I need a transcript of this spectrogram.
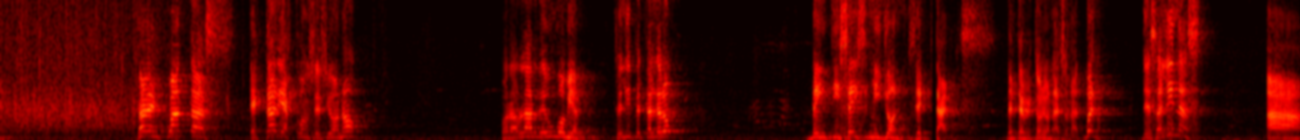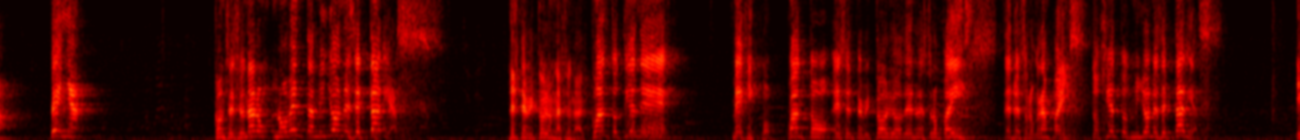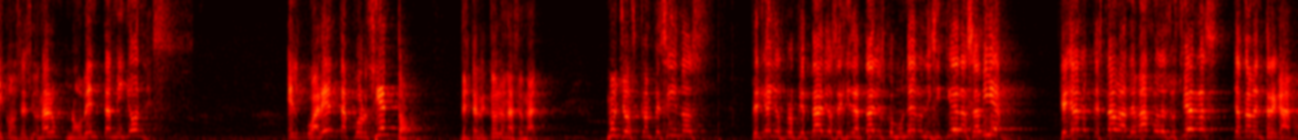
¿Saben cuántas hectáreas concesionó por hablar de un gobierno? Felipe Calderón, 26 millones de hectáreas del territorio nacional. Bueno, de Salinas a Peña concesionaron 90 millones de hectáreas del territorio nacional. ¿Cuánto tiene México? ¿Cuánto es el territorio de nuestro país, de nuestro gran país? 200 millones de hectáreas. Y concesionaron 90 millones. El 40% del territorio nacional. Muchos campesinos, pequeños propietarios, ejidatarios, comuneros, ni siquiera sabían que ya lo que estaba debajo de sus tierras ya estaba entregado,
